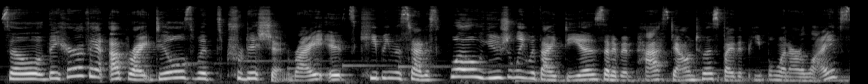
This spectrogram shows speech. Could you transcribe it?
So the Hierophant upright deals with tradition, right? It's keeping the status quo, usually with ideas that have been passed down to us by the people in our lives.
